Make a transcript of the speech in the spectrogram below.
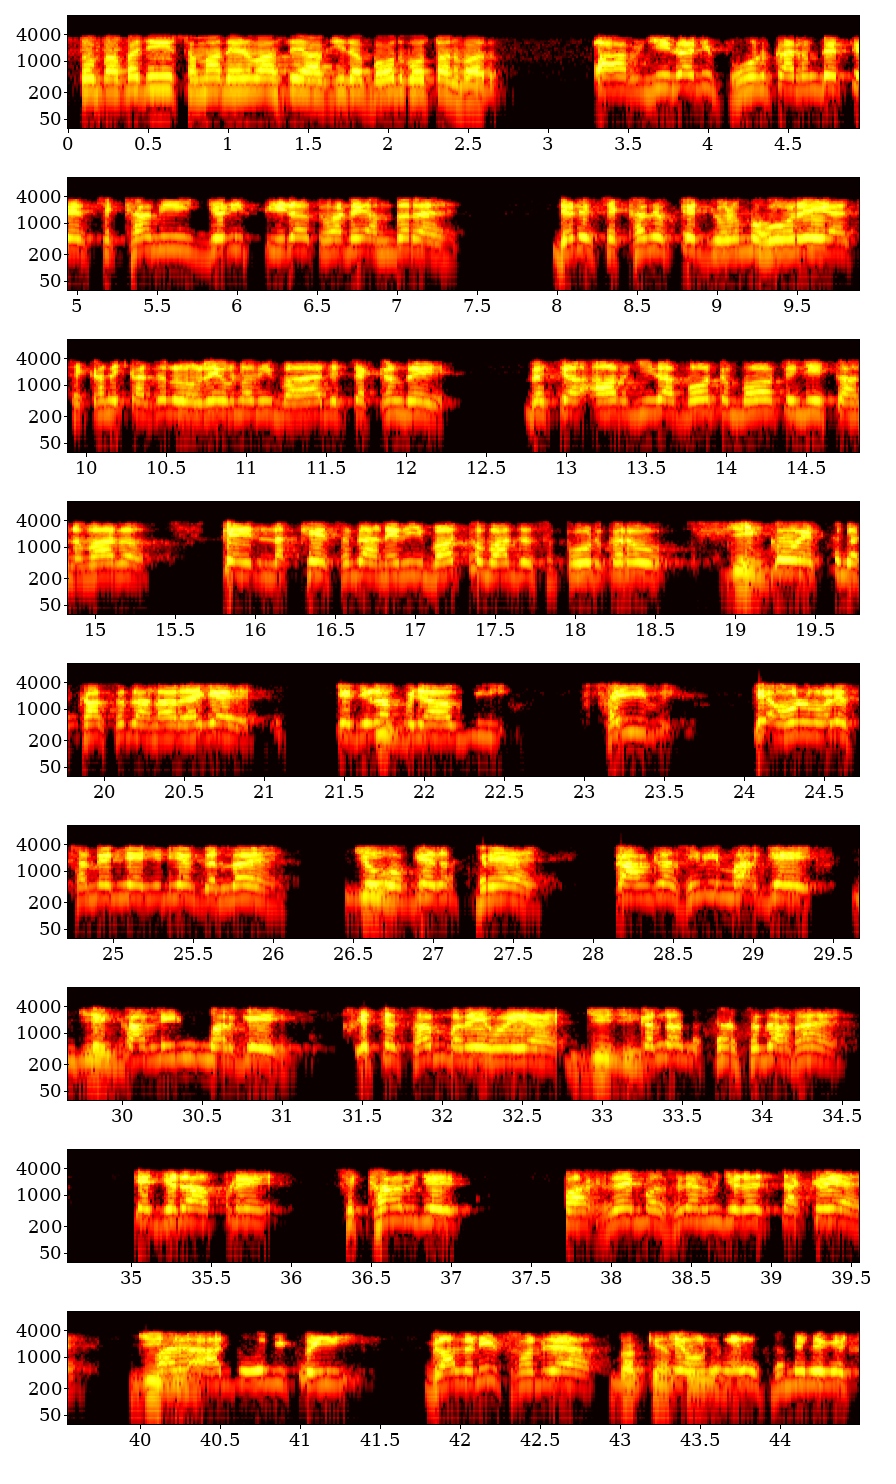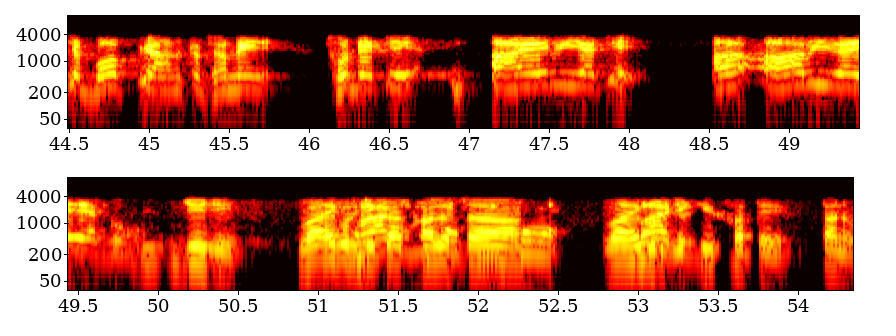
ਸੋ ਬਾਬਾ ਜੀ, ਸਮਾਂ ਦੇਣ ਵਾਸਤੇ ਆਪ ਜੀ ਦਾ ਬਹੁਤ ਬਹੁਤ ਧੰਨਵਾਦ। ਆਪ ਜੀ ਦਾ ਜੀ ਫੋਨ ਕਰਨ ਦੇ ਤੇ ਸਿੱਖਾਂ ਦੀ ਜਿਹੜੀ ਪੀੜਾ ਤੁਹਾਡੇ ਅੰਦਰ ਹੈ, ਜਿਹੜੇ ਸਿੱਖਾਂ ਦੇ ਉੱਤੇ ਜ਼ੁਲਮ ਹੋ ਰਹੇ ਆ, ਸਿੱਖਾਂ ਦੇ ਕਤਲ ਹੋ ਰਹੇ, ਉਹਨਾਂ ਦੀ ਬਾਤ ਚੱਕਣ ਦੇ ਵਿੱਚ ਆਪ ਜੀ ਦਾ ਬਹੁਤ ਬਹੁਤ ਜੀ ਧੰਨਵਾਦ। ਤੇ ਲੱਖੇ ਸਿਧਾਣੇ ਦੀ ਵੱਧ ਤੋਂ ਵੱਧ ਸਪੋਰਟ ਕਰੋ। ਇੱਕੋ ਇੱਕ ਲੱਖਾ ਸਿਧਾਣਾ ਰਹਿ ਗਿਆ ਕਿ ਜਿਹੜਾ। ਪੰਜਾਬ ਦੀ ਸਹੀ ਤੇ ਆਉਣ ਵਾਲੇ ਸਮੇਂ ਦੀਆਂ ਜਿਹੜੀਆਂ ਗੱਲਾਂ ਹੈ ਜੀ। ਅੱਗੇ ਰੱਖ ਰਿਹਾ ਹੈ ਕਾਂਗਰਸੀ ਵੀ ਮਰ ਗਏ। ਤੇ ਕਾਲੀ ਵੀ ਮਰ ਗਏ ਇੱਥੇ ਸਭ ਮਰੇ ਹੋਏ ਹੈ ਜੀ ਜੀ ਕੱਲਾ ਲੱਖਾਂ ਹੈ ਕਿ ਜਿਹੜਾ ਆਪਣੇ ਸਿੱਖਾਂ ਦੇ ਪੱਖ ਦੇ ਮਸਲਿਆਂ ਨੂੰ ਜਿਹੜਾ ਚੱਕ ਰਿਹਾ ਹੈ ਪਰ। ਅੱਜ ਉਹ ਵੀ ਕੋਈ ਗੱਲ ਨਹੀਂ ਰਿਹਾ ਵਾਕਿਆ ਸਹੀ ਗੱਲ ਸਮੇਂ ਦੇ ਵਿੱਚ ਬਹੁਤ ਭਿਆਨਕ ਸਮੇਂ ਤੁਹਾਡੇ ਤੇ ਆਏ ਵੀ ਹੈ ਤੇ ਆ ਆ ਵੀ ਰਹੇ ਅੱਗੋਂ। ਜੀ ਜੀ। ਵਾਹਿਗੁਰੂ ਜੀ ਕਾ ਖਾਲਸਾ ਵਾਹਿਗੁਰੂ ਜੀ ਕੀ ਫਤਿਹ। ਧੰਨਵਾਦ।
